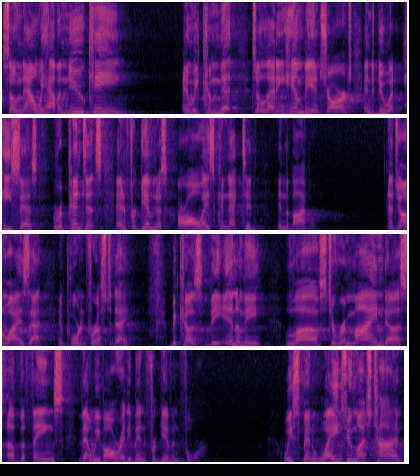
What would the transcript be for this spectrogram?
So now we have a new king. And we commit to letting Him be in charge and to do what He says. Repentance and forgiveness are always connected in the Bible. Now, John, why is that important for us today? Because the enemy loves to remind us of the things that we've already been forgiven for. We spend way too much time,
